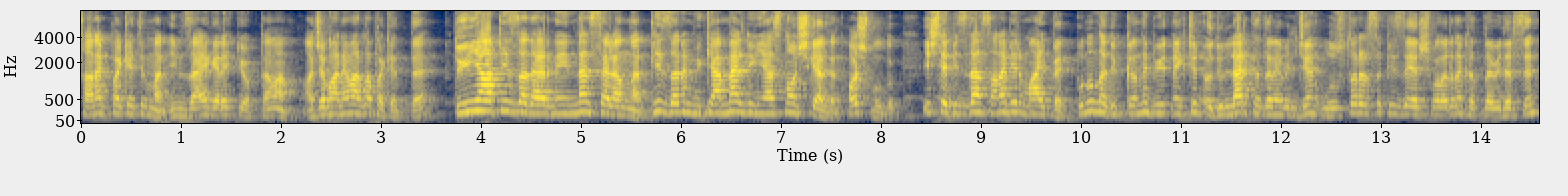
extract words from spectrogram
Sana bir paketim var. İmzaya gerek yok. Tamam. Acaba ne var la pakette? Dünya Pizza Derneği'nden selamlar. Pizzanın mükemmel dünyasına hoş geldin. Hoş bulduk. İşte bizden sana bir MyPad. Bununla dükkanını büyütmek için ödüller kazanabileceğin uluslararası pizza yarışmalarına katılabilirsin.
